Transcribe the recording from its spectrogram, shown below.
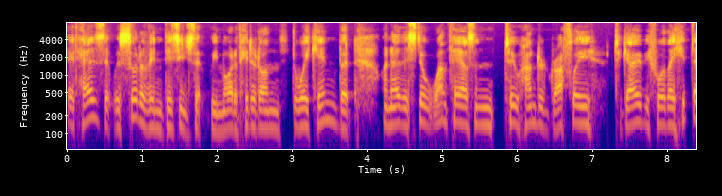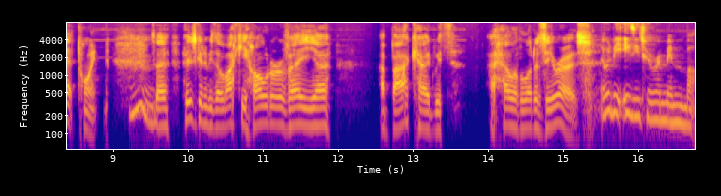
It has. It was sort of envisaged that we might have hit it on the weekend, but I know there's still 1,200 roughly to go before they hit that point. Mm. So who's going to be the lucky holder of a, uh, a barcode with a hell of a lot of zeros. It would be easy to remember.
